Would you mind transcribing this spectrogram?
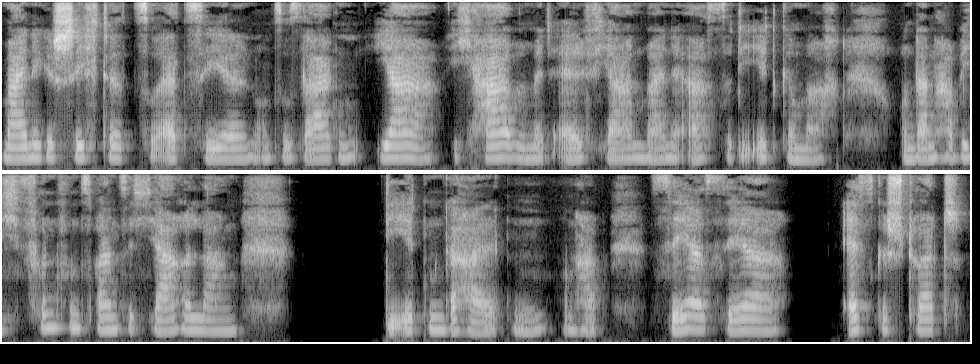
meine Geschichte zu erzählen und zu sagen, ja, ich habe mit elf Jahren meine erste Diät gemacht und dann habe ich 25 Jahre lang Diäten gehalten und habe sehr, sehr essgestört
